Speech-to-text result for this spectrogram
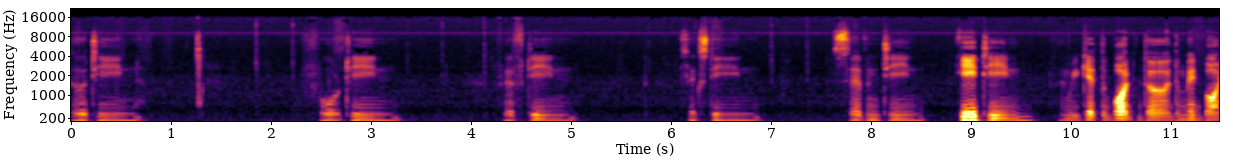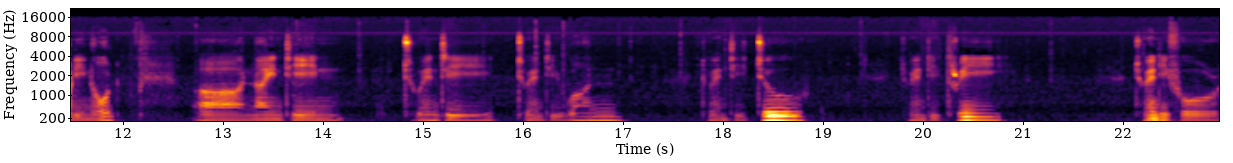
13, 14, 15, 16, 17, 18, and we get the, body, the, the mid-body node, uh, 19, 20, 21, 22, 23, 24,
